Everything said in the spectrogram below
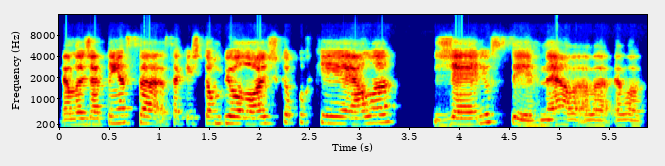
ela já tem essa, essa questão biológica porque ela gere o ser, né? Ela, ela, ela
